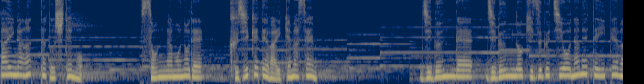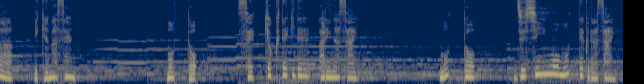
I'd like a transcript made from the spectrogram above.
敗があったとしてもそんなものでくじけてはいけません。自分で自分の傷口を舐めていてはいけません。もっと積極的でありなさい。もっと自信を持ってください。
